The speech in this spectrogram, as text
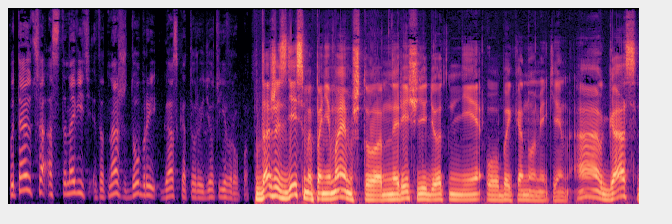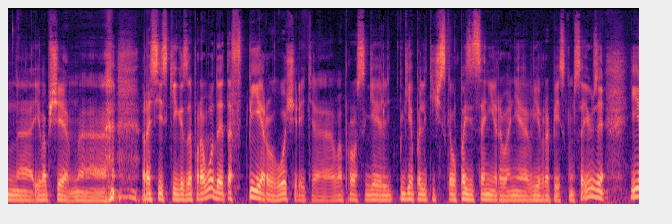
пытаются остановить этот наш добрый газ, который идет в Европу. Даже здесь мы понимаем, что речь идет не об экономике, а газ и вообще российские газопроводы это в первую очередь э, вопрос геополитического позиционирования в Европейском Союзе. И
